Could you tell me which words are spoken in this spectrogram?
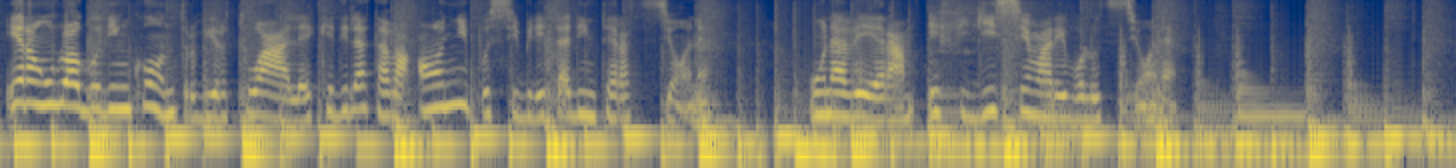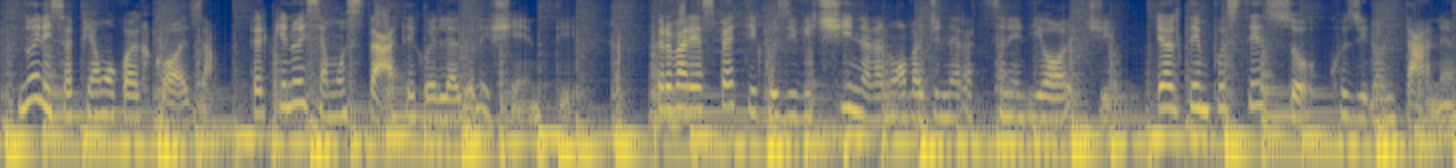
Era un luogo di incontro virtuale che dilatava ogni possibilità di interazione. Una vera e fighissima rivoluzione. Noi ne sappiamo qualcosa, perché noi siamo state quelle adolescenti, per vari aspetti così vicine alla nuova generazione di oggi e al tempo stesso così lontane.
